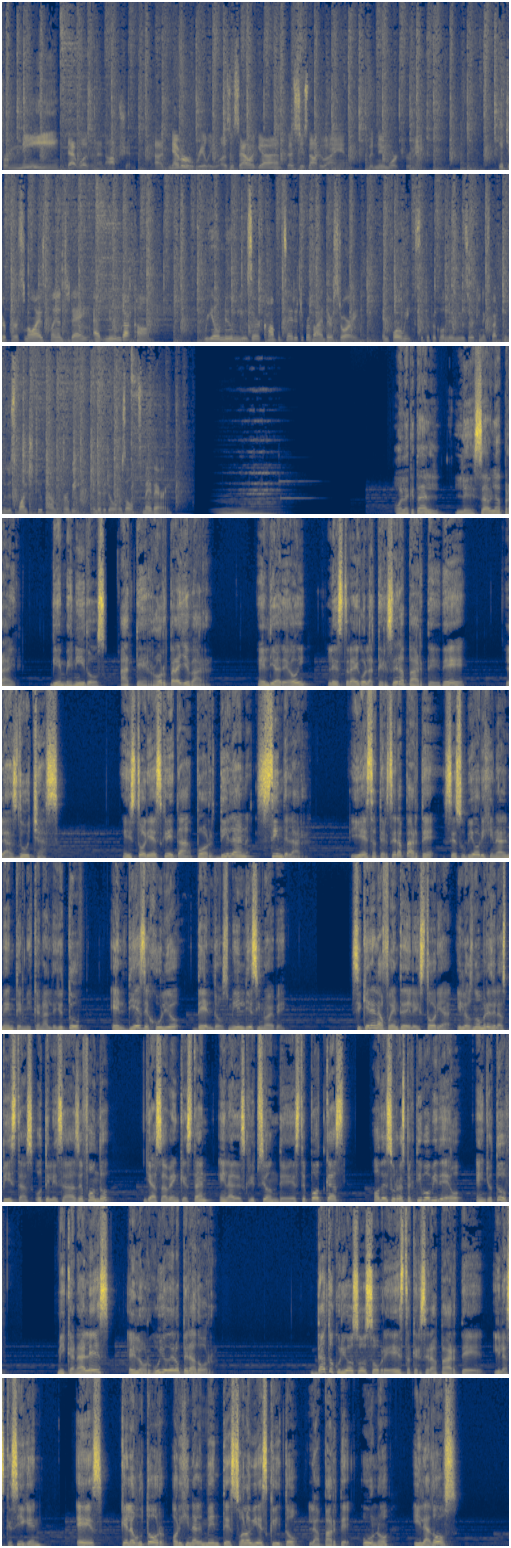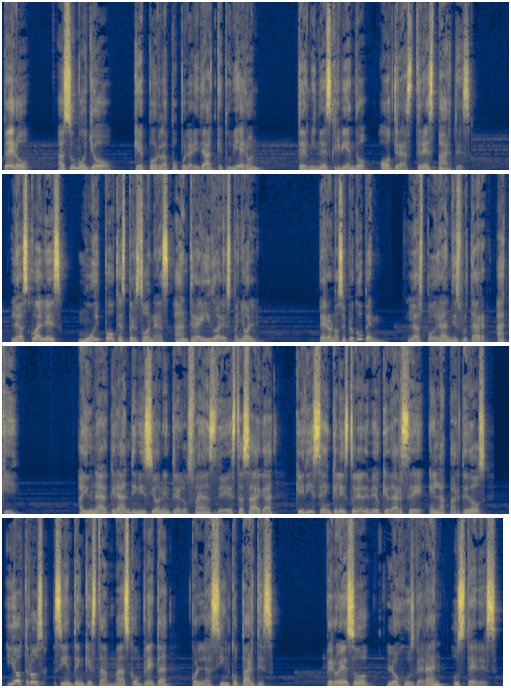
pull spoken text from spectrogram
For me, that wasn't an option. I never really was a salad guy. That's just not who I am. But Noom worked for me. Get your personalized plan today at Noom.com. Real Noom user compensated to provide their story. In four weeks, the typical Noom user can expect to lose one to two pounds per week. Individual results may vary. Hola, ¿qué tal? Les habla Pride. Bienvenidos a Terror para Llevar. El día de hoy les traigo la tercera parte de Las Duchas. Historia escrita por Dylan Sindelar. Y esta tercera parte se subió originalmente en mi canal de YouTube el 10 de julio del 2019. Si quieren la fuente de la historia y los nombres de las pistas utilizadas de fondo, ya saben que están en la descripción de este podcast o de su respectivo video en YouTube. Mi canal es El Orgullo del Operador. Dato curioso sobre esta tercera parte y las que siguen es que el autor originalmente solo había escrito la parte 1 y la 2, pero asumo yo que por la popularidad que tuvieron, terminó escribiendo otras tres partes, las cuales muy pocas personas han traído al español. Pero no se preocupen, las podrán disfrutar aquí. Hay una gran división entre los fans de esta saga que dicen que la historia debió quedarse en la parte 2 y otros sienten que está más completa con las cinco partes. Pero eso lo juzgarán ustedes.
